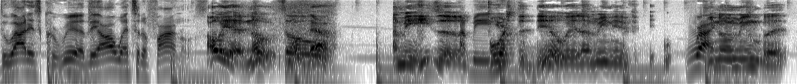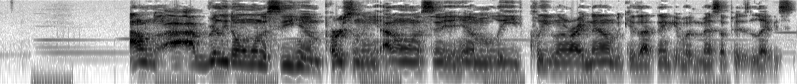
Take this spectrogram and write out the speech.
throughout his career, they all went to the finals. Oh yeah, no, So- no doubt. I mean, he's a I mean, force to deal with. I mean, if Right. you know what I mean, but I don't know. I, I really don't want to see him personally. I don't want to see him leave Cleveland right now because I think it would mess up his legacy.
